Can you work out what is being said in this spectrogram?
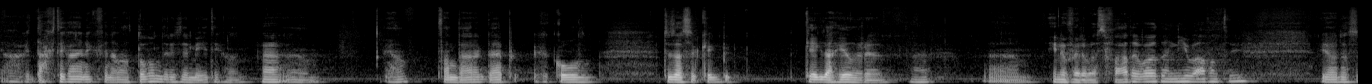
ja, gedachtegang. En ik vind dat wel tof om er eens in mee te gaan. Ja. Ehm, ja, vandaar dat ik dat heb gekozen. Dus als ik kijk, kijk dat heel ruim. Ja. Ehm, In hoeverre was vader worden een nieuw avontuur? Ja, dat is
